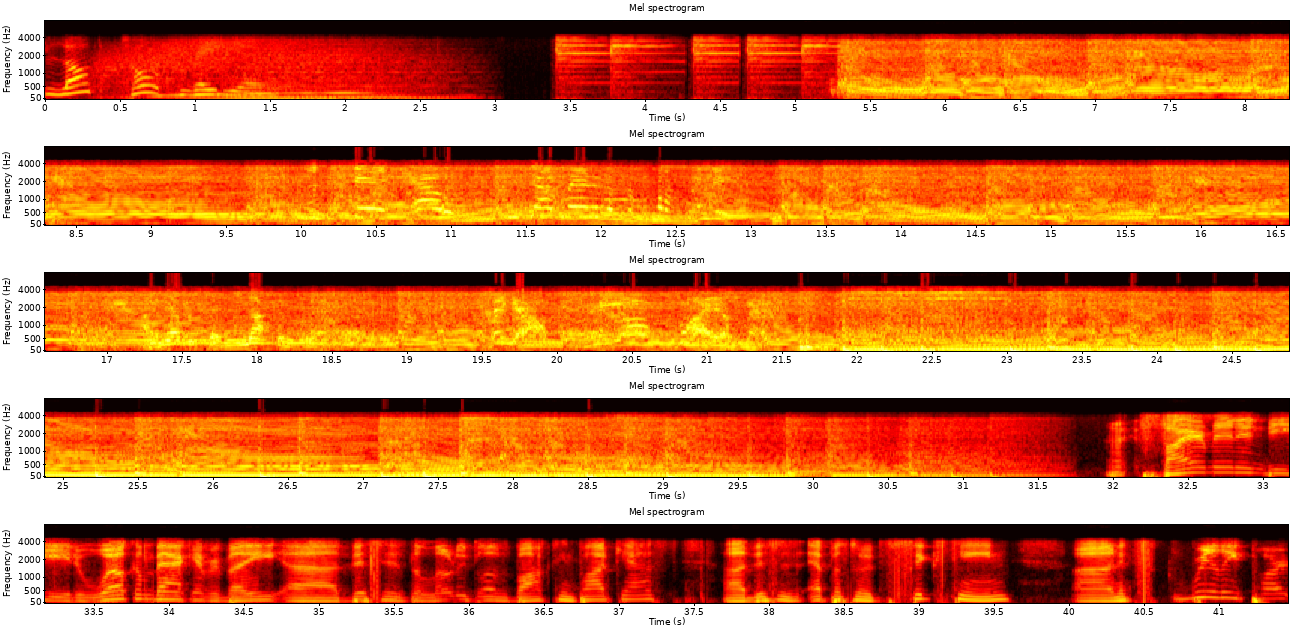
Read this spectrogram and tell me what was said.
Blog Talk Radio. You scared coward! You got man enough to fuck with me! I never said nothing to that. Look out! We on fire, Welcome back, everybody. Uh, this is the Loaded Gloves Boxing Podcast. Uh, this is episode 16, uh, and it's really part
